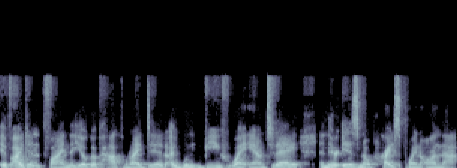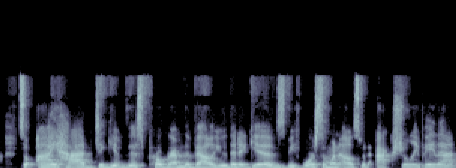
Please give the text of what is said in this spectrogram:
if I didn't find the yoga path when I did, I wouldn't be who I am today. And there is no price point on that. So I had to give this program the value that it gives before someone else would actually pay that.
